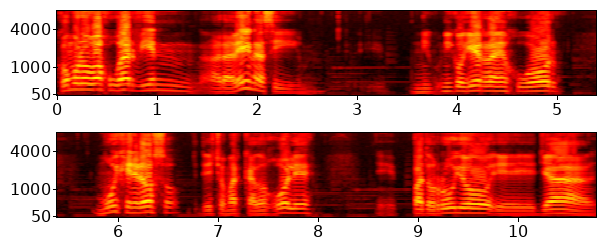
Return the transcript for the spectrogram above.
¿cómo no va a jugar bien Aravena si Ni- Nico Guerra es un jugador muy generoso? De hecho, marca dos goles. Eh, Pato Rubio, eh, ya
